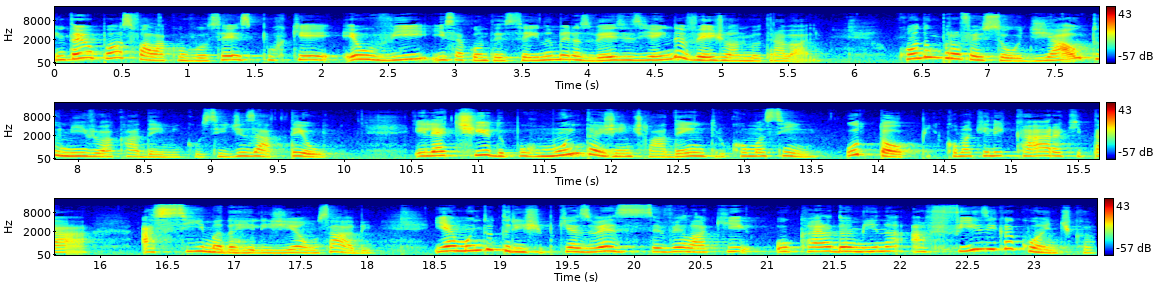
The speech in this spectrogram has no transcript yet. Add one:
Então eu posso falar com vocês porque eu vi isso acontecer inúmeras vezes e ainda vejo lá no meu trabalho. Quando um professor de alto nível acadêmico se diz ateu, ele é tido por muita gente lá dentro como assim, o top, como aquele cara que está acima da religião, sabe? E é muito triste, porque às vezes você vê lá que o cara domina a física quântica,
